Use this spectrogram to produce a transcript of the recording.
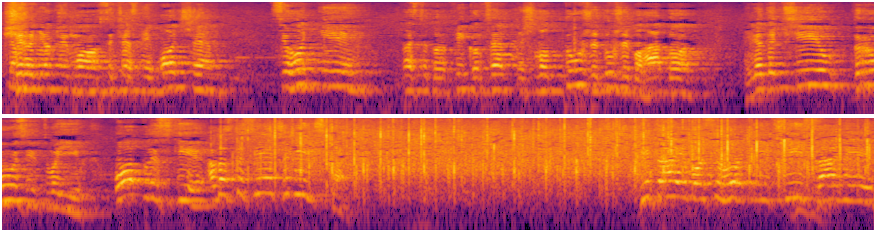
Щиро дякуємо, всечесний Отче. Сьогодні Настя до твій концерт прийшло дуже-дуже багато глядачів, друзів твоїх. Оплески Анастасія Чебільська. Вітаємо сьогодні в цій залі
